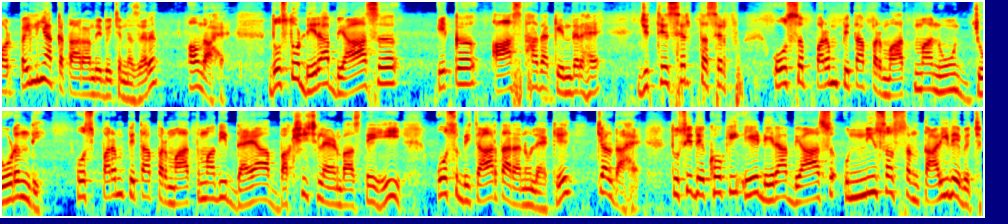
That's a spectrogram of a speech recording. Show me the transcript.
ਔਰ ਪਹਿਲੀਆਂ ਕਤਾਰਾਂ ਦੇ ਵਿੱਚ ਨਜ਼ਰ ਆਉਂਦਾ ਹੈ। ਦੋਸਤੋ, ਡੇਰਾ ਬਿਆਸ ਇੱਕ ਆਸਥਾ ਦਾ ਕੇਂਦਰ ਹੈ, ਜਿੱਥੇ ਸਿਰਫ ਤਾਂ ਸਿਰਫ ਉਸ ਪਰਮ ਪਿਤਾ ਪਰਮਾਤਮਾ ਨੂੰ ਜੋੜਨ ਦੀ ਉਸ ਪਰਮ ਪਿਤਾ ਪਰਮਾਤਮਾ ਦੀ ਦਇਆ ਬਖਸ਼ਿਸ਼ ਲੈਣ ਵਾਸਤੇ ਹੀ ਉਸ ਵਿਚਾਰਧਾਰਾ ਨੂੰ ਲੈ ਕੇ ਚੱਲਦਾ ਹੈ। ਤੁਸੀਂ ਦੇਖੋ ਕਿ ਇਹ ਡੇਰਾ ਬਿਆਸ 1947 ਦੇ ਵਿੱਚ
